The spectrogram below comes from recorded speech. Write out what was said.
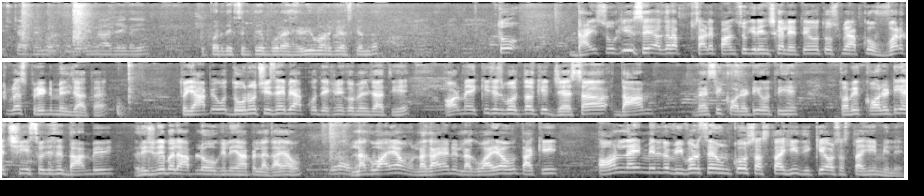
इस टाइप में आ जाएगा ये। ऊपर देख सकते हैं पूरा हैवी वर्क है इसके अंदर। ढाई सौ की से अगर आप साढ़े पाँच सौ की रेंज का लेते हो तो उसमें आपको वर्क प्लस प्रिंट मिल जाता है। तो यहाँ पे वो दोनों चीज़ें भी आपको देखने को मिल जाती है। और मैं एक ही चीज़ बोलता हूँ कि जैसा दाम, वैसी क्वालिटी होती है। तो अभी क्वालिटी अच्छी इस वजह से दाम भी रिजनेबल आप लोगों के लिए यहाँ पे लगाया हूँ। लगवाया हूँ, लगाया नहीं, लगवाया हूँ ताकि ऑनलाइन मेरे जो व्यूवर्स हैं, उनको सस्ता ही दिखे और सस्ता ही मिले।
